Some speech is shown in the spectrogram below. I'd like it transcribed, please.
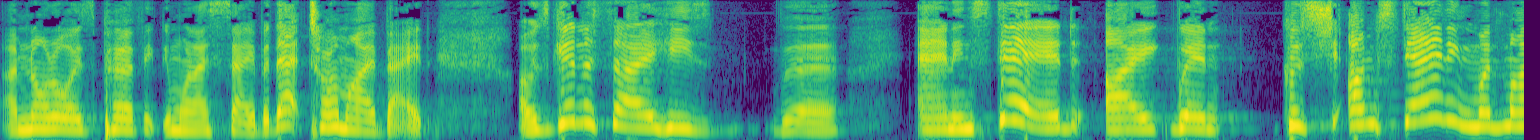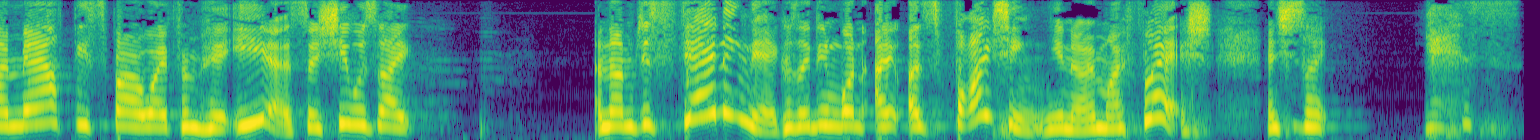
I'm not always perfect in what I say, but that time I obeyed. I was going to say he's the, and instead I went, because I'm standing with my mouth this far away from her ear. So she was like, and I'm just standing there because I didn't want, I, I was fighting, you know, my flesh. And she's like, yes,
